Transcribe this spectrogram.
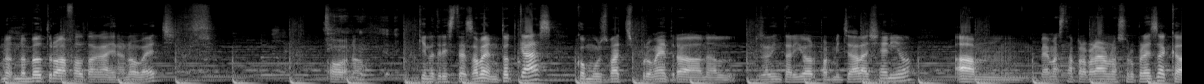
no, no em veu trobar a faltar gaire, no veig? No, Oh, no. Quina tristesa. Bé, en tot cas, com us vaig prometre en l'episodi anterior per mitjà de la Xènia, um, vam estar preparant una sorpresa que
